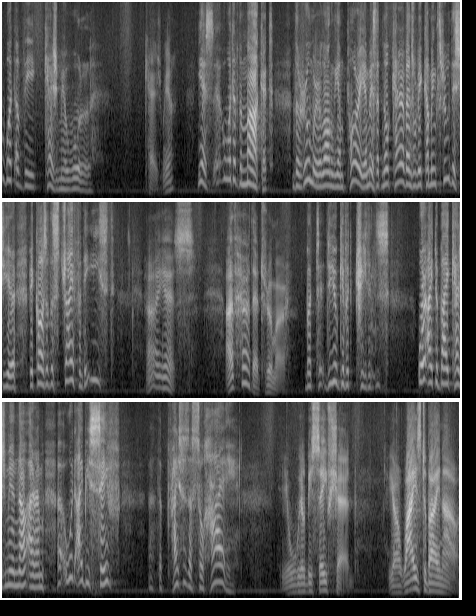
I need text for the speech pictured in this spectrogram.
what of the cashmere wool? Cashmere? Yes, uh, what of the market? The rumor along the Emporium is that no caravans will be coming through this year because of the strife in the East. Ah, yes. I've heard that rumor. But uh, do you give it credence? Were I to buy cashmere now, Aram, uh, would I be safe? Uh, the prices are so high. You will be safe, Shad. You're wise to buy now.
